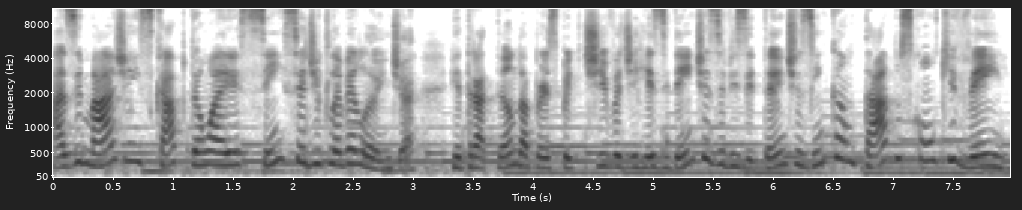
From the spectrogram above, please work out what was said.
As imagens captam a essência de Clevelândia, retratando a perspectiva de residentes e visitantes encantados com o que vem.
